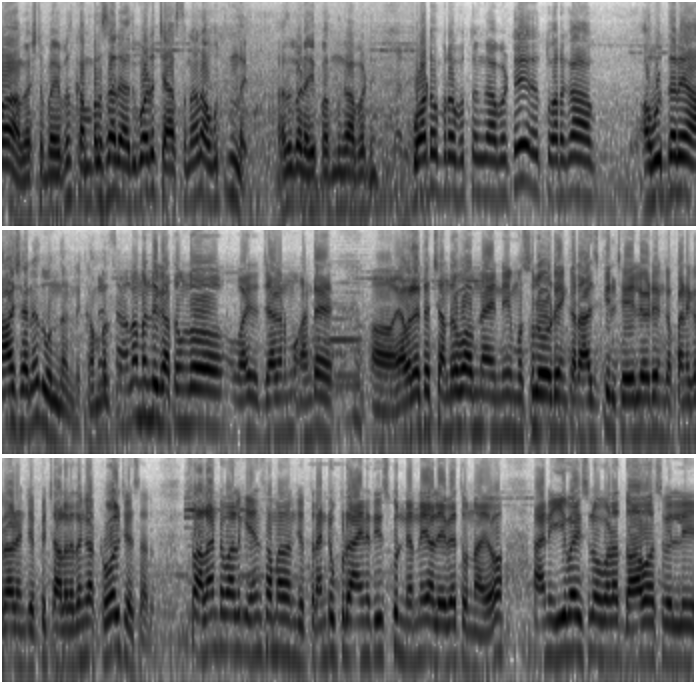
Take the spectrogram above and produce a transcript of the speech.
మా వెస్ట్ బైపాస్ కంపల్సరీ అది కూడా చేస్తున్నారు అవుతుంది. అది కూడా అయిపోతుంది కాబట్టి కూటమి ప్రభుత్వం కాబట్టి త్వరగా అవుద్దనే ఆశ అనేది ఉందండి కంపల్సరీ. చాలా మంది గతంలో వై జగన్ అంటే ఎవరైతే చంద్రబాబు నాయుడిని ముసలోడు ఇంకా రాజకీయాలు చేయలేడు ఇంకా పనికిరాడు అని చెప్పి చాలా విధంగా ట్రోల్ చేశారు. సో అలాంటి వాళ్ళకి ఏం సమాధానం చెప్తారు? అంటే ఇప్పుడు ఆయన తీసుకున్న నిర్ణయాలు ఏవైతే ఉన్నాయో ఆయన ఈ వయసులో కూడా దావాస్ వెళ్ళి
